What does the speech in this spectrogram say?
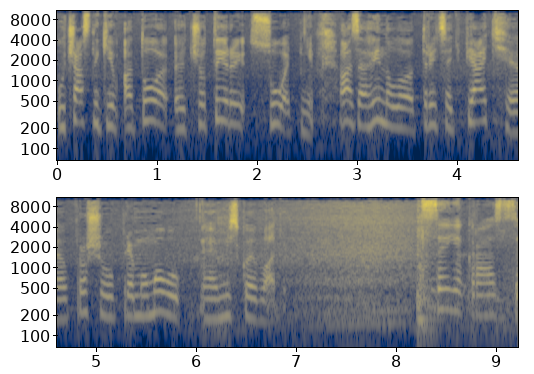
учасників АТО е, чотири сотні, а загинуло 35. Е, Прошу пряму мову міської влади. Це якраз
